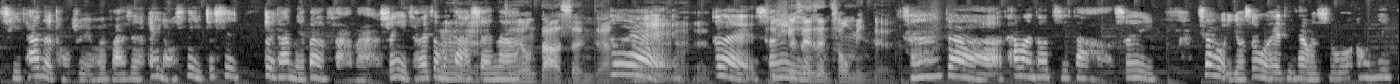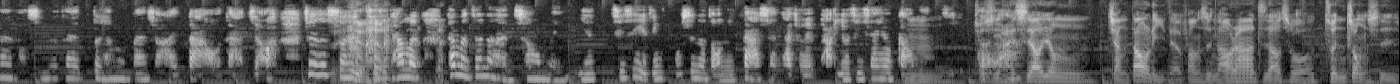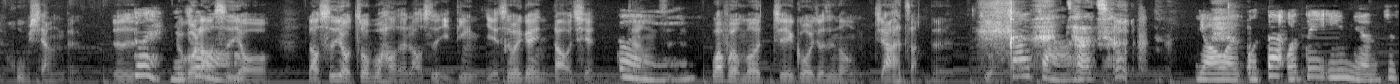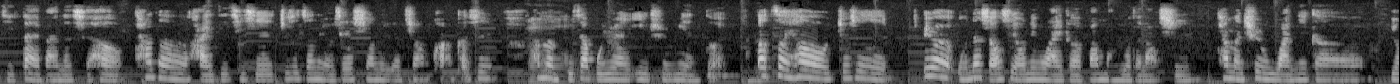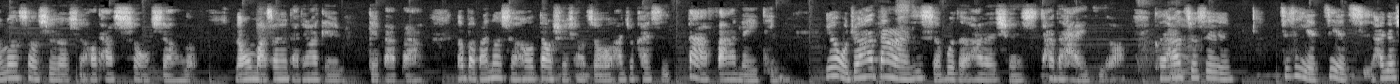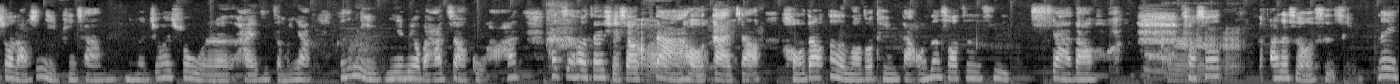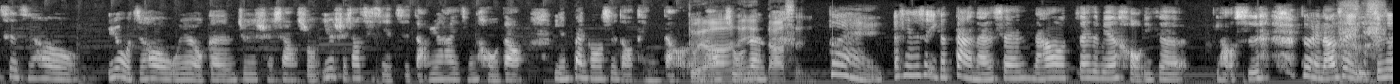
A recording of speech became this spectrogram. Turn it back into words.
其他的同学也会发现，哎，老师你就是对他没办法嘛，所以你才会这么大声呢、啊。只能用大声这样。对、嗯、对，所以学生也是很聪明的。真的，他们都知道。所以像我有时候我会听他们说，哦，那班老师又在对他们班小孩大吼大叫，就是所以其实他们 他们真的很聪明，也其实已经不是那种你大声他就会怕，尤其现在又高年级、嗯，就是还是要用讲道理的方式，然后让他知道说尊重是互相的。就是，如果老师有老师有做不好的，老师一定也是会跟你道歉。这样子，Waffle 有没有接过就是那种家长的家长 家长有，我我带我第一年自己带班的时候，他的孩子其实就是真的有些生理的状况，可是他们比较不愿意去面对。哦、到最后，就是因为我那时候是有另外一个帮忙我的老师，他们去玩那个游乐设施的时候，他受伤了。然后马上就打电话给给爸爸，然后爸爸那时候到学校之后，他就开始大发雷霆，因为我觉得他当然是舍不得他的学他的孩子啊，可是他就是、嗯、就是也借此，他就说老师，你平常你们就会说我的孩子怎么样，可是你你也没有把他照顾好，他他之后在学校大吼大叫，哦、吼到二楼都听到，我那时候真的是吓到，想说发生什么事情，那一次之后。因为我之后我也有跟就是学校说，因为学校其实也知道，因为他已经吼到连办公室都听到了。对啊，然后主任大声。对，而且就是一个大男生，然后在这边吼一个老师，对，然后所以就是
